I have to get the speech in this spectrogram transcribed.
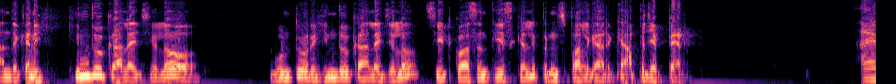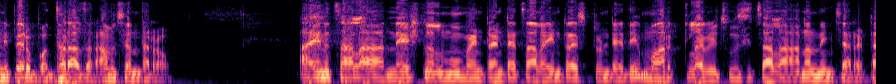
అందుకని హిందూ కాలేజీలో గుంటూరు హిందూ కాలేజీలో సీట్ కోసం తీసుకెళ్ళి ప్రిన్సిపాల్ గారికి అప్పచెప్పారు ఆయన పేరు బుద్ధరాజు రామచంద్రరావు. ఆయన చాలా నేషనల్ మూమెంట్ అంటే చాలా ఇంట్రెస్ట్ ఉండేది. మార్కులు అవి చూసి చాలా ఆనందించారట.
